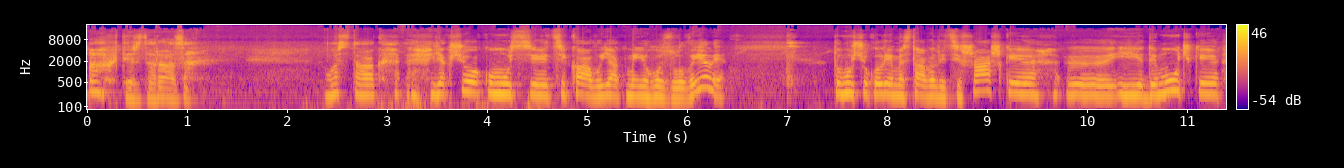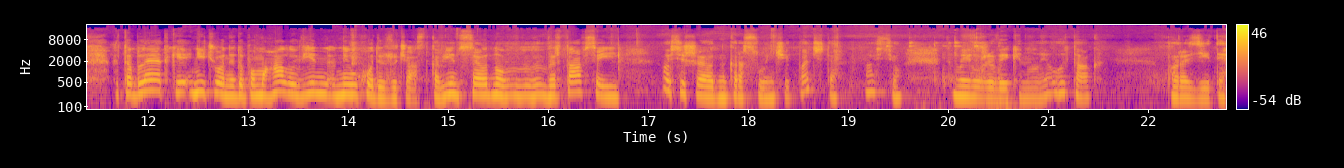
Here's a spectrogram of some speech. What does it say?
Ах ти ж зараза. Ось так. Якщо комусь цікаво, як ми його зловили, Тому що коли ми ставили ці шашки е, і димучки, таблетки, нічого не допомагало, він не уходив з участка. Він все одно вертався і ось іще один красунчик. Бачите? Ось. Ми його вже викинули. Отак. Паразити.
